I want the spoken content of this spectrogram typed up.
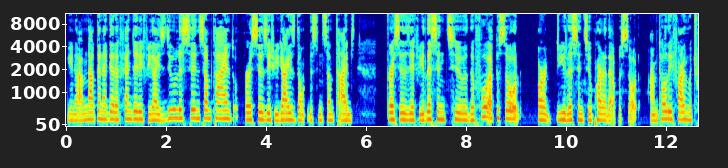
You know, I'm not to get offended if you guys do listen sometimes versus if you guys don't listen sometimes versus if you listen to the full episode or you listen to part of the episode. I'm totally fine with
